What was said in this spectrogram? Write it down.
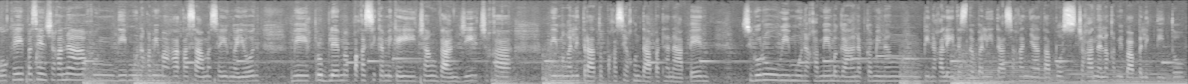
Okay, pasensya ka na kung di muna kami makakasama sa'yo ngayon. May problema pa kasi kami kay Chang Vanji, tsaka may mga litrato pa kasi akong dapat hanapin. Siguro uwi muna kami, maghahanap kami ng pinakalatest na balita sa kanya, tapos tsaka na lang kami babalik dito.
